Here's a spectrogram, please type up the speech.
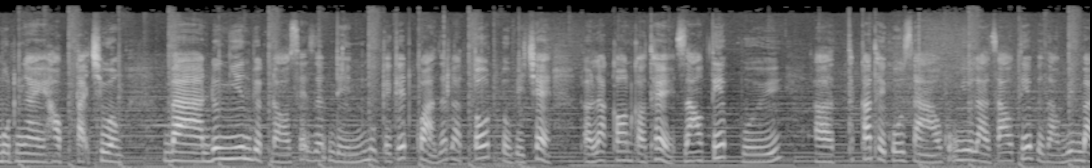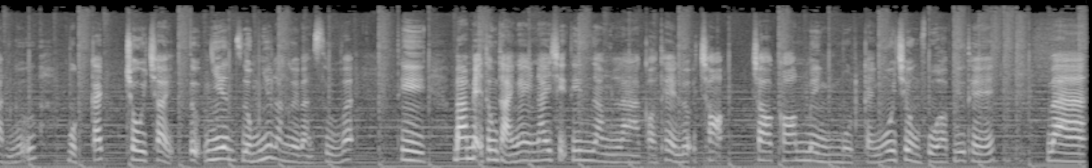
một ngày học tại trường và đương nhiên việc đó sẽ dẫn đến một cái kết quả rất là tốt đối với trẻ đó là con có thể giao tiếp với Ờ, các thầy cô giáo cũng như là giao tiếp với giáo viên bản ngữ một cách trôi chảy, tự nhiên, giống như là người bản xứ vậy. Thì ba mẹ thông thái ngày nay chị tin rằng là có thể lựa chọn cho con mình một cái ngôi trường phù hợp như thế. Và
